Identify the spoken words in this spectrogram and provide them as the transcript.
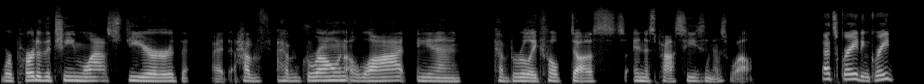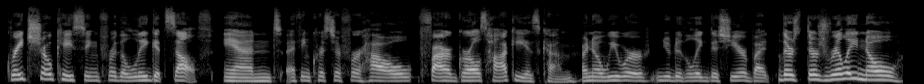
were part of the team last year that have have grown a lot and have really helped us in this past season as well. That's great and great great showcasing for the league itself. And I think Christopher how far girls hockey has come. I know we were new to the league this year, but there's there's really no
